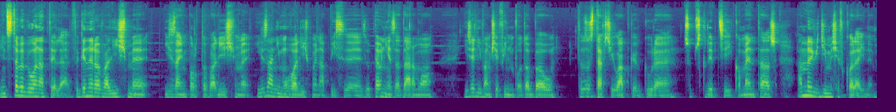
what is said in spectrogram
Więc to by było na tyle. Wygenerowaliśmy i zaimportowaliśmy i zanimowaliśmy napisy zupełnie za darmo. Jeżeli Wam się film podobał, to zostawcie łapkę w górę, subskrypcję i komentarz, a my widzimy się w kolejnym.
